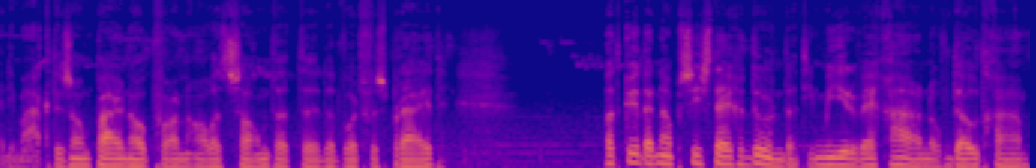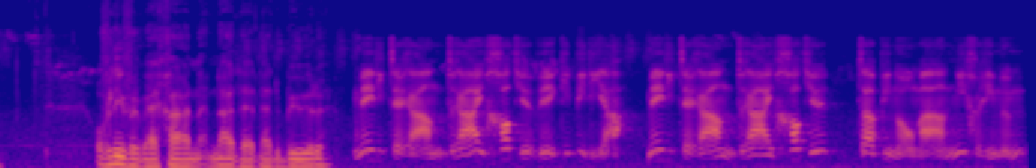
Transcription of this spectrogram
En die er zo'n puinhoop van, al het zand dat, eh, dat wordt verspreid. Wat kun je daar nou precies tegen doen? Dat die mieren weggaan of doodgaan? Of liever weggaan naar de, naar de buren? Mediterraan draaigatje Wikipedia. Mediterraan draaigatje Tapinoma nigerimum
